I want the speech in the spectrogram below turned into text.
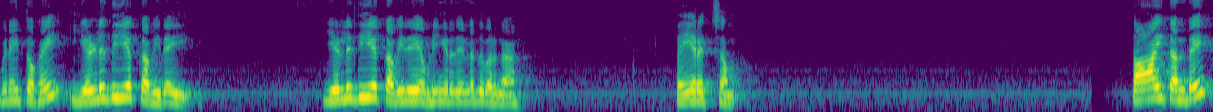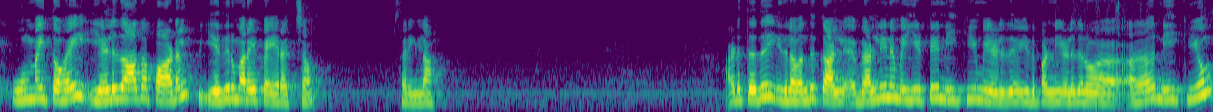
வினைத்தொகை எழுதிய கவிதை. எழுதிய கவிதை அப்படிங்கிறது என்னது பாருங்க? பெயரச்சம். தாய் தந்தை உண்மை தொகை எழுதாத பாடல் எதிர்மறை பெயரச்சம். சரிங்களா? அடுத்தது இதில் வந்து கல் வல்லின மெய்யிட்டு நீக்கியும் எழுது இது பண்ணி எழுதணும் அதாவது நீக்கியும்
